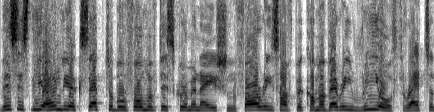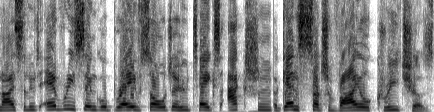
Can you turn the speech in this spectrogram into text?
This is the only acceptable form of discrimination. Furries have become a very real threat, and I salute every single brave soldier who takes action against such vile creatures.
